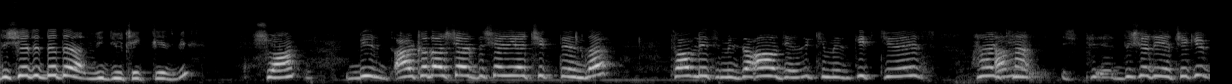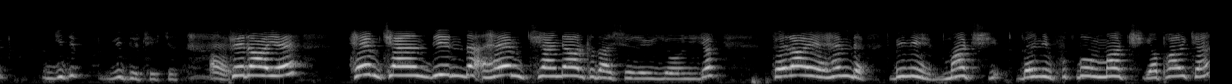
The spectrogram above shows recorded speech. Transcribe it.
dışarıda da video çekeceğiz biz. Şu an biz arkadaşlar dışarıya çıktığında tabletimizi alacağız. ikimiz gideceğiz. Herkes Ama- işte dışarıya çekip gidip video çekeceğiz. Evet. Feraye hem kendinde hem kendi arkadaşlarıyla oynayacak. Feraye hem de beni maç beni futbol maç yaparken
